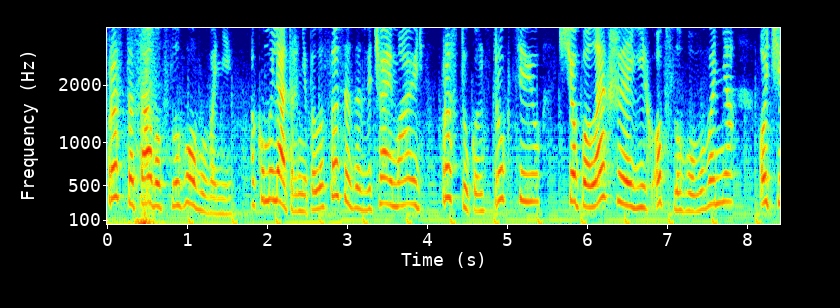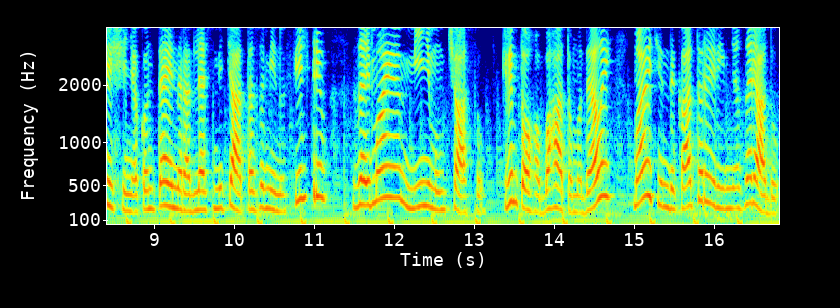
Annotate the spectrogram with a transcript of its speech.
Простота в обслуговуванні. Акумуляторні пилососи зазвичай мають просту конструкцію, що полегшує їх обслуговування, очищення контейнера для сміття та заміну фільтрів займає мінімум часу. Крім того, багато моделей мають індикатори рівня заряду,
